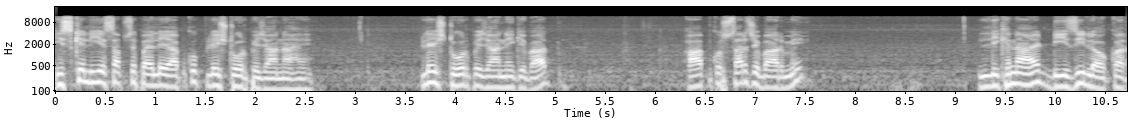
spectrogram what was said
इसके लिए सबसे पहले आपको प्ले स्टोर पे जाना है। प्ले स्टोर पे जाने के बाद आपको सर्च बार में लिखना है डिजी लॉकर।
